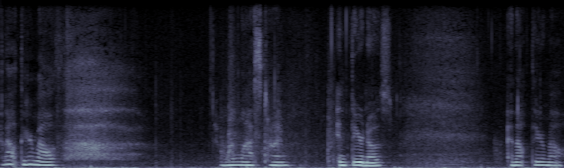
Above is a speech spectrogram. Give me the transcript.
and out through your mouth. One last time. In through your nose and out through your mouth.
